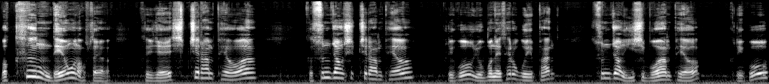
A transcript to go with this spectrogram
뭐 큰 내용은 없어요. 그 이제 17A와 그 순정 17A 그리고 요번에 새로 구입한 순정 25A 그리고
